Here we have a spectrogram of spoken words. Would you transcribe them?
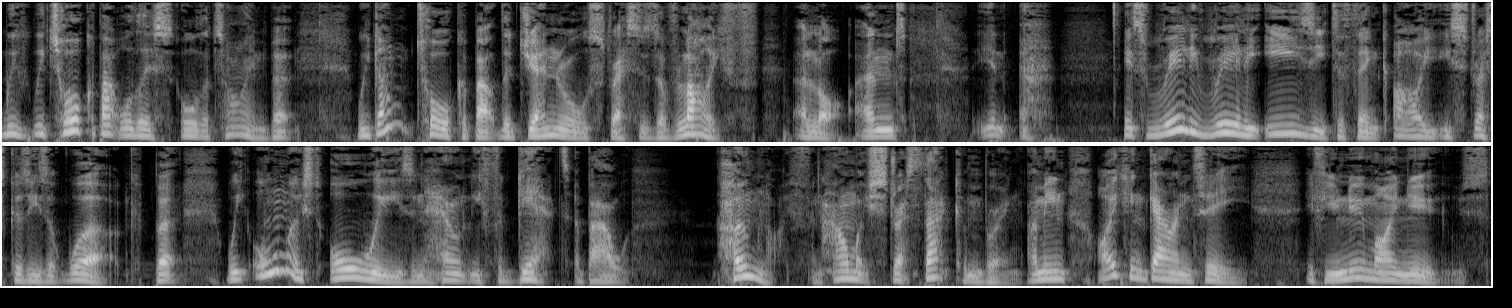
we we talk about all this all the time, but we don't talk about the general stresses of life a lot. And you know it's really, really easy to think, oh, he's stressed because he's at work. But we almost always inherently forget about home life and how much stress that can bring. I mean, I can guarantee if you knew my news,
